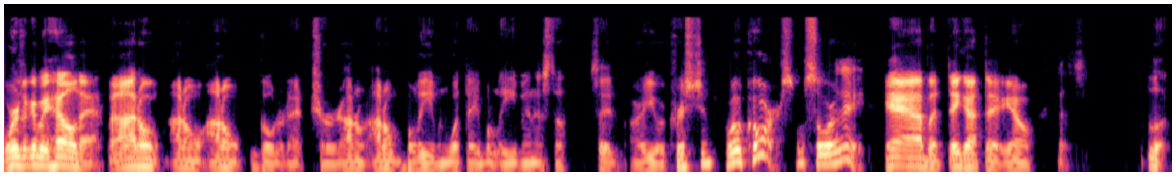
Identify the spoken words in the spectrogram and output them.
where's it gonna be held at? But I don't, I don't, I don't go to that church. I don't, I don't believe in what they believe in and stuff. Said, are you a Christian? Well, of course. Well, so are they. Yeah, but they got that. You know, look.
